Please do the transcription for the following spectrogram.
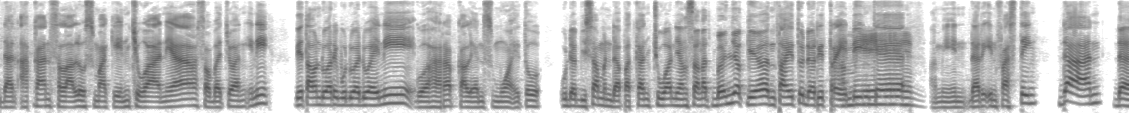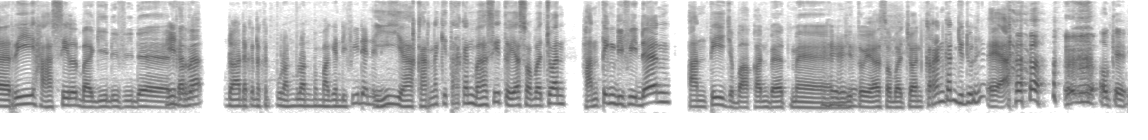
dan akan selalu semakin cuan ya Sobat Cuan. Ini di tahun 2022 ini gua harap kalian semua itu udah bisa mendapatkan cuan yang sangat banyak ya, entah itu dari trading ke Amin. amin, dari investing dan dari hasil bagi dividen. Ini Karena Udah ada deket bulan-bulan pembagian dividen ini. Iya, karena kita akan bahas itu ya Sobat Cuan. Hunting dividen, anti jebakan Batman gitu ya Sobat Cuan. Keren kan judulnya? Ya. Oke,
